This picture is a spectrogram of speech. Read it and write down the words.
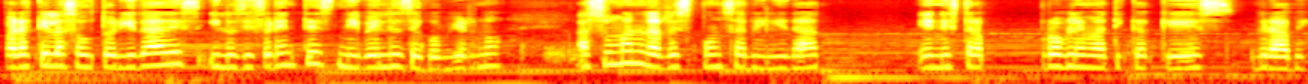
para que las autoridades y los diferentes niveles de gobierno asuman la responsabilidad en esta problemática que es grave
